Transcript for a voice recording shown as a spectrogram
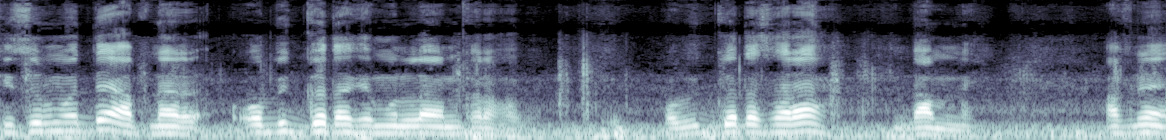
কিছুর মধ্যে আপনার অভিজ্ঞতাকে মূল্যায়ন করা হবে। অভিজ্ঞতা ছাড়া দাম নেই। আপনি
